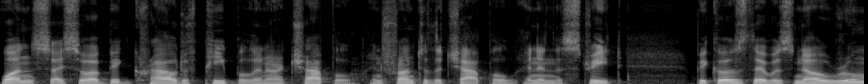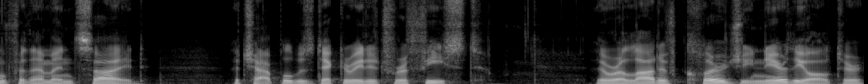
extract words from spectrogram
Once I saw a big crowd of people in our chapel, in front of the chapel and in the street, because there was no room for them inside. The chapel was decorated for a feast. There were a lot of clergy near the altar,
